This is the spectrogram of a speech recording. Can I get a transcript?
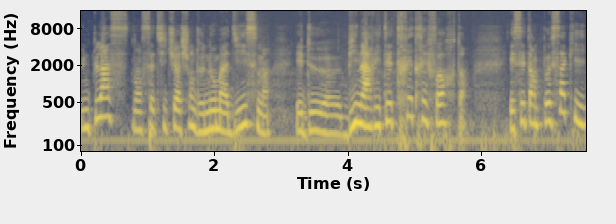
une place dans cette situation de nomadisme et de euh, binarité très très forte. Et c'est un peu ça qui,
